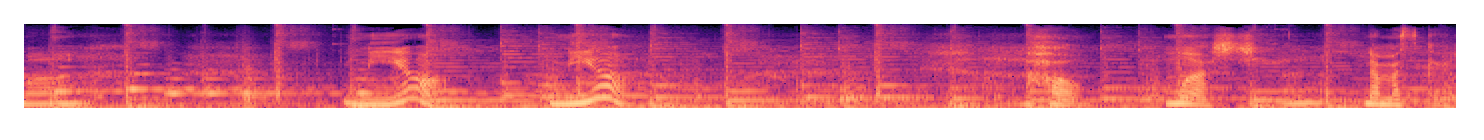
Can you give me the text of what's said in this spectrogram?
ମା ନିଅ ନିଅ हाँ मुझे नमस्कार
